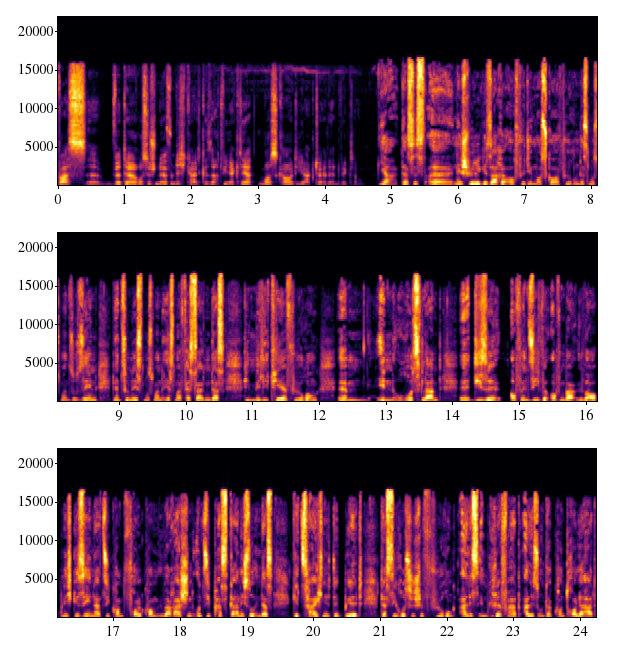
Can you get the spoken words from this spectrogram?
was äh, wird der russischen Öffentlichkeit gesagt? Wie erklärt Moskau die aktuelle Entwicklung? Ja, das ist äh, eine schwierige Sache auch für die Moskauer Führung. Das muss man so sehen. Denn zunächst muss man erstmal festhalten, dass die Militärführung ähm, in Russland äh, diese Offensive offenbar überhaupt nicht gesehen hat. Sie kommt vollkommen überraschend und sie passt gar nicht so in das gezeichnete Bild, dass die russische Führung alles im Griff hat, alles unter Kontrolle hat.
